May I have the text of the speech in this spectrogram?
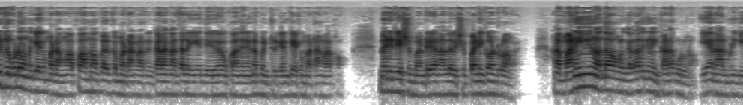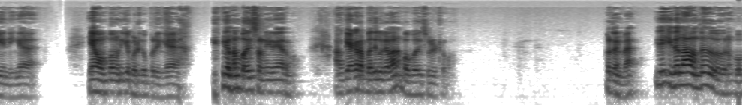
வீட்டில் கூட ஒன்றும் கேட்க மாட்டாங்க. அப்பா அம்மா கேட்க மாட்டாங்களா இருக்கும்? காலங்காத்தால எழுந்து உட்காந்து என்ன பண்ணிட்டு இருக்கேன்னு கேட்க மாட்டாங்களா இருக்கும்? மெடிடேஷன் பண்ணுறியா நல்ல விஷயம் பண்ணிக்கொண்டுருவாங்க ஆனால் மனைவின்னு வந்தால் அவங்களுக்கு எல்லாத்துக்கும் நீங்கள் கணக்கு கொடுக்கணும். ஏன் நாலு மணிக்கு எழுந்தீங்க? ஏன் ஒன்பது மணிக்கு படுக்க போகிறீங்க இதெல்லாம் பதில் சொல்லிக்கிட்டே இருக்கும். அவங்க கேட்குற பதிலுக்கெல்லாம் நம்ம பதில் சொல்லிட்டு இருக்கோம் புரியுதுங்களா? இது இதெல்லாம் வந்து நம்ம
